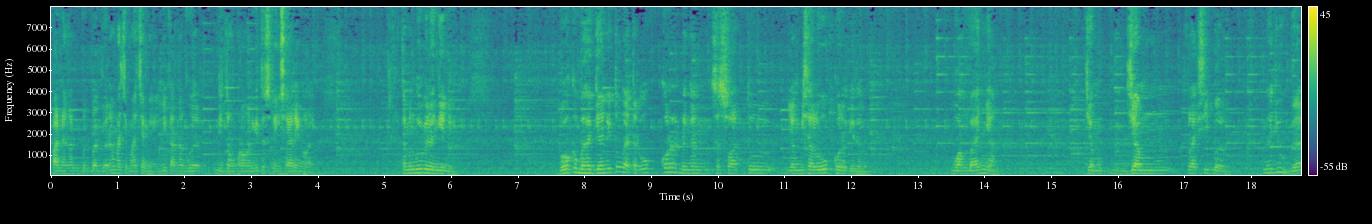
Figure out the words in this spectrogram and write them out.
pandangan berbagai orang macam-macam ya. Ini karena gue di tongkrongan gitu sering sharing lah temen gue bilang gini bahwa kebahagiaan itu nggak terukur dengan sesuatu yang bisa lo ukur gitu uang banyak jam jam fleksibel. Nggak juga.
